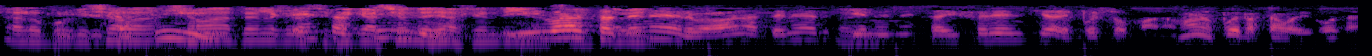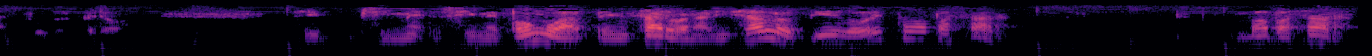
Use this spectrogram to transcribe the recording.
Claro, porque ya, así, ya van a tener la clasificación así. desde Argentina. Y vas sí, a bien. tener, van a tener, tienen esa diferencia, después son mano a mano, puede pasar cualquier cosa en fútbol, pero si, si, me, si me pongo a pensar o analizarlo, digo, esto va a pasar. Va a pasar.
